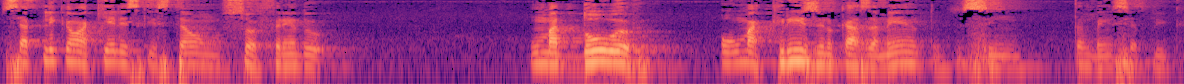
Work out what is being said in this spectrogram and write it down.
Se aplicam àqueles que estão sofrendo uma dor ou uma crise no casamento? Sim, também se aplica.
